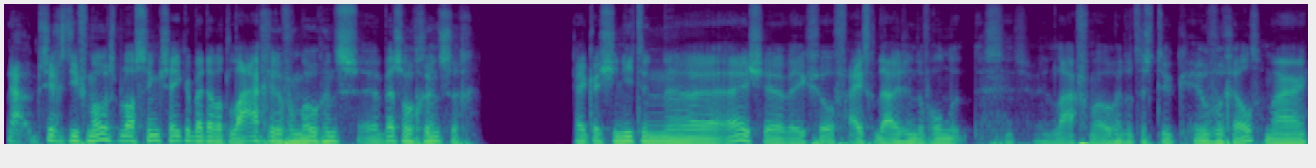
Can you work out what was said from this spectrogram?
Nou, op zich is die vermogensbelasting, zeker bij de wat lagere vermogens, uh, best wel gunstig. Kijk, als je niet een, uh, als je, weet ik veel, 50.000 of 100, een laag vermogen, dat is natuurlijk heel veel geld. Maar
